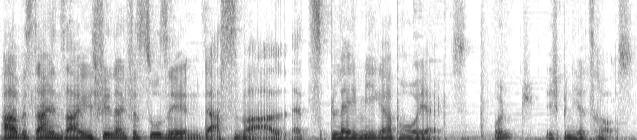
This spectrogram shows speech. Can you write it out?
Aber bis dahin sage ich vielen Dank fürs Zusehen. Das war Let's Play Mega Projekt. Und ich bin jetzt raus.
